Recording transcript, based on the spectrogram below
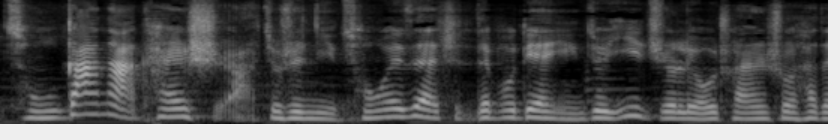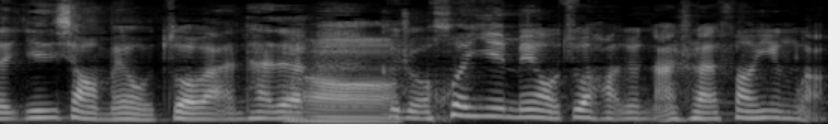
从戛纳开始啊，就是你从未在此这部电影就一直流传说它的音效没有做完，它的哦各种混音没有做好，就拿出来放映了。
